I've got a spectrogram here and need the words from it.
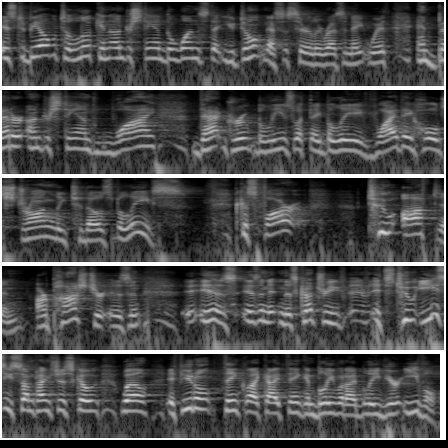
is to be able to look and understand the ones that you don't necessarily resonate with and better understand why that group believes what they believe, why they hold strongly to those beliefs. Because far, too often our posture isn't is isn't it in this country it's too easy sometimes just go well if you don't think like i think and believe what i believe you're evil.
